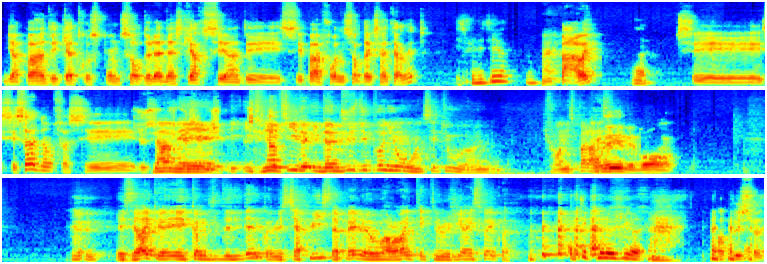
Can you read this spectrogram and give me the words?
il n'y a pas un des quatre sponsors de la NASCAR, c'est un des, c'est pas un fournisseur d'accès internet? Xfinity là? Bah ouais. ouais. C'est, c'est ça, non Enfin, c'est. Je sais non, mais Xfinity, ils donnent juste du pognon, hein, c'est tout. Hein. Ils fournissent pas le reste. Oui, mais bon. Et c'est vrai que, et comme dit Denis quoi, le circuit s'appelle Worldwide Technology Raceway, quoi. La technologie, ouais. en plus, ouais.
